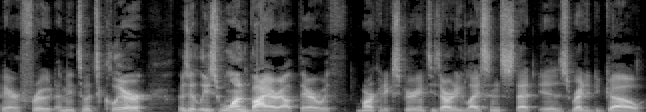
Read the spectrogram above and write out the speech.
bear fruit. I mean, so it's clear there's at least one buyer out there with market experience. He's already licensed that is ready to go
